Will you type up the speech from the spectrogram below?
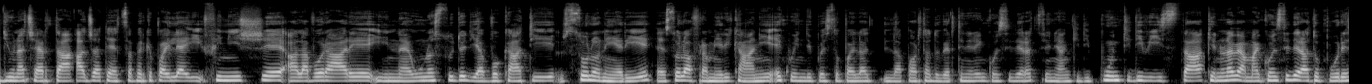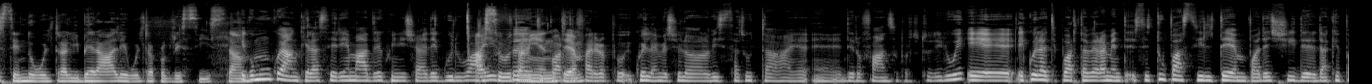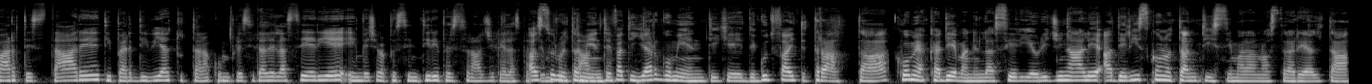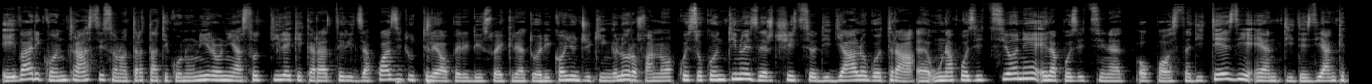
di una certa agiatezza, perché poi lei finisce a lavorare in uno studio di avvocati solo neri, eh, solo afroamericani e quindi questo poi la, la porta a dover tenere in considerazione anche di punti di vista che non aveva mai considerato pur essendo ultraliberale e ultraprogressista. Che comunque anche la serie madre, quindi c'è The Good Wife, Assolutamente. ti porta a fare proprio, quella invece l'ho, l'ho vista tutta ed ero fan soprattutto di lui e, e, quella ti porta veramente, se tu passi il tempo a decidere da che parte stare, ti perdi via tutta la complessità della serie e invece proprio sentire i personaggi che è l'aspetto Assolutamente, importante. infatti gli argomenti che The Good Fight tratta, come accadeva nella serie originale, aderiscono tantissimo alla nostra realtà e i vari contrasti sono trattati con un'ironia sottile che caratterizza quasi tutte le opere dei suoi creatori. I coniugi King loro fanno questo continuo esercizio di dialogo tra eh, una posizione e la posizione opposta, di tesi e antitesi, anche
